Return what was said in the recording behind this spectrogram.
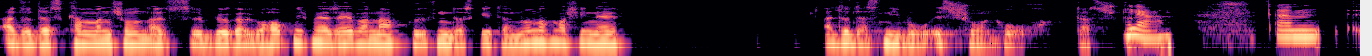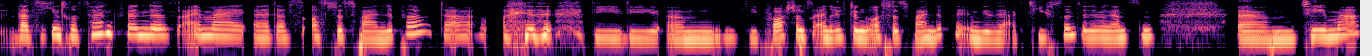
also das kann man schon als Bürger überhaupt nicht mehr selber nachprüfen. Das geht dann nur noch maschinell. Also das Niveau ist schon hoch. Das stimmt. Ja, Ähm, was ich interessant finde, ist einmal äh, das Ostwestfalen-Lippe, da die, die, ähm, die Forschungseinrichtungen Ostwestfalen-Lippe irgendwie sehr aktiv sind in dem ganzen ähm, Thema.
